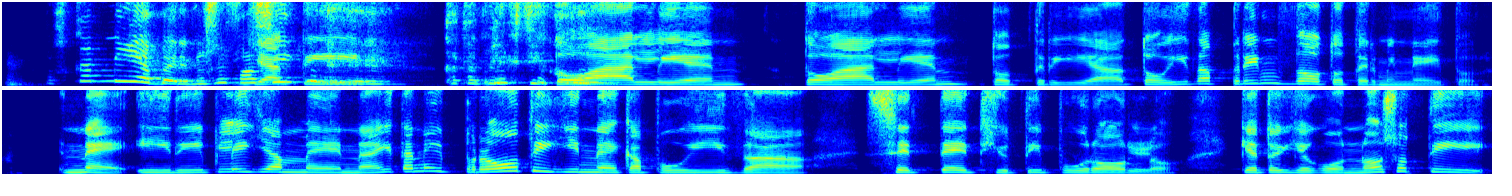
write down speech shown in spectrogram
σε καμία περίπτωση. Φάση Γιατί καταπληκτικό. Το Alien, το Alien, το 3, το είδα πριν δω το Terminator. Ναι, η Ripley για μένα ήταν η πρώτη γυναίκα που είδα σε τέτοιου τύπου ρόλο. Και το γεγονός ότι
